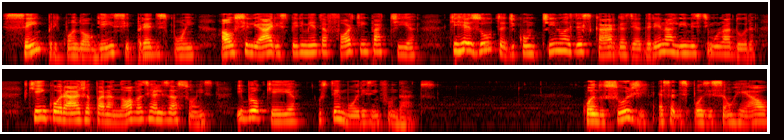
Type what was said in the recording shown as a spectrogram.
Sempre quando alguém se predispõe a auxiliar, experimenta forte empatia, que resulta de contínuas descargas de adrenalina estimuladora, que encoraja para novas realizações e bloqueia os temores infundados. Quando surge essa disposição real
